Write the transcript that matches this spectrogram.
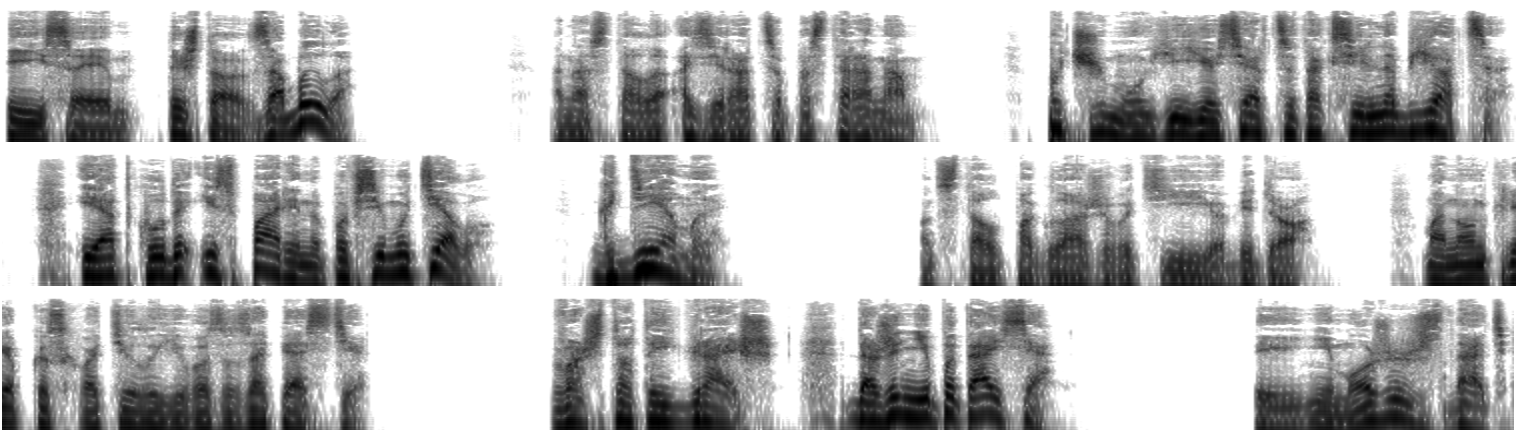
«Писаем. Ты что, забыла?» Она стала озираться по сторонам. «Почему ее сердце так сильно бьется? И откуда испарина по всему телу? Где мы?» Он стал поглаживать ее бедро. Манон крепко схватила его за запястье. «Во что ты играешь? Даже не пытайся!» «Ты не можешь знать,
